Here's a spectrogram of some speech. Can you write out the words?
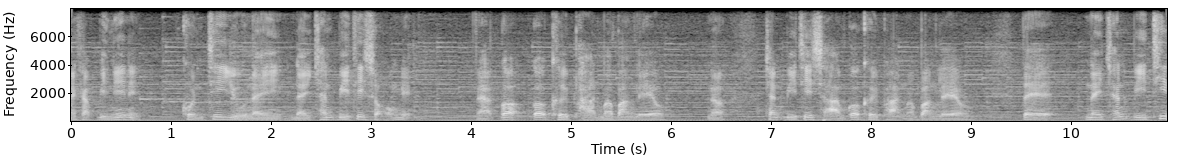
นะครับปีนี้เนี่ยคนที่อยู่ในในชั้นปีที่2เนี่ยนะก็ก็เคยผ่านมาบ้างแล้วเนาะชั้นปีที่ 3 ก็เคยผ่านมาบ้างแล้ว แต่ในชั้นปีที่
